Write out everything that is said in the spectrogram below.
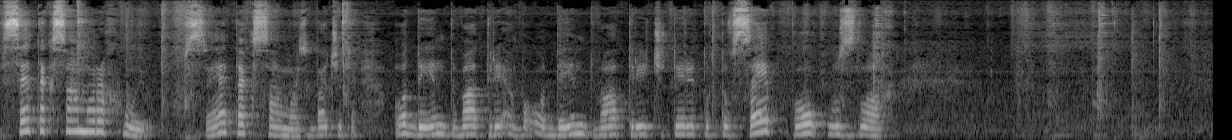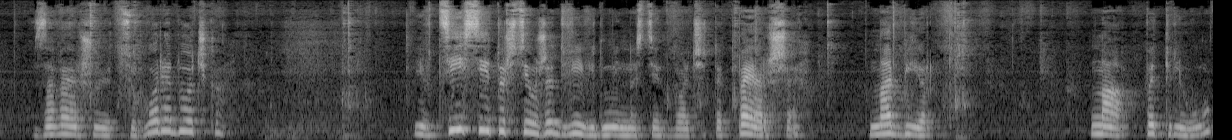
Все так само рахую. Все так само. Ось бачите, 1, 2, 3 або 1, 2, 3, 4. Тобто все по узлах. Завершую цього рядочка. І в цій сіточці вже дві відмінності, як бачите. Перше набір на петлю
